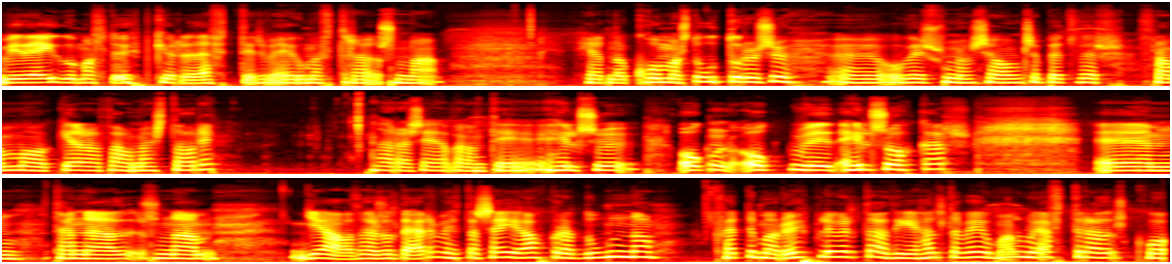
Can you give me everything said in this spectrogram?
Við eigum alltaf uppgjörið eftir, við eigum eftir að svona hérna komast út úr þessu uh, og við sjáum sem betur fram á að gera það á næsta ári. Það er að segja varandi heilsu, ógn, ógn við heilsu okkar. Um, þannig að svona já það er svolítið erfitt að segja okkur að núna hvernig maður upplifir þetta því ég held að við hefum alveg eftir að sko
